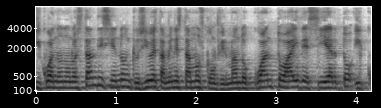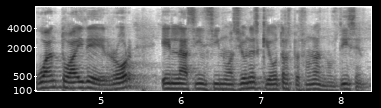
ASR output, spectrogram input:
Y cuando nos lo están diciendo, inclusive también estamos confirmando cuánto hay de cierto y cuánto hay de error en las insinuaciones que otras personas nos dicen.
